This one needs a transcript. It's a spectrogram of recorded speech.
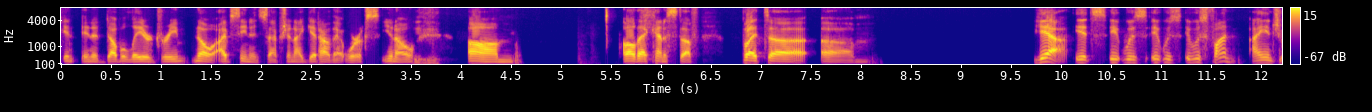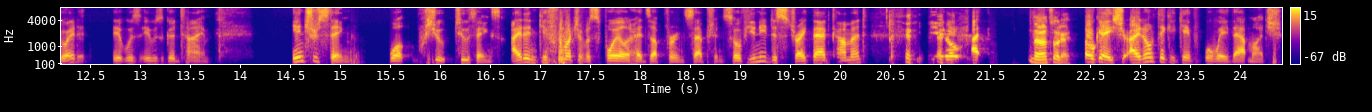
in, in a double layer dream? No, I've seen Inception. I get how that works, you know, Mhm. Um, all that kind of stuff. But uh, um, yeah, it's it was it was it was fun. I enjoyed it. It was it was a good time. Interesting. Well, shoot, two things. I didn't give much of a spoiler heads up for Inception. So if you need to strike that comment, you know, I, No, it's okay. okay, sure. I don't think it gave away that much.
